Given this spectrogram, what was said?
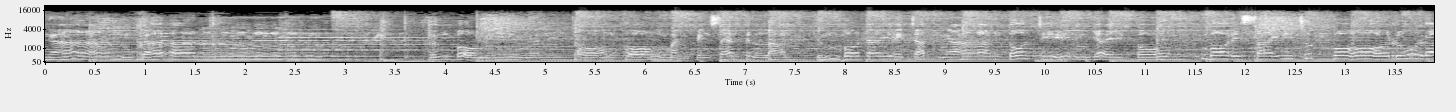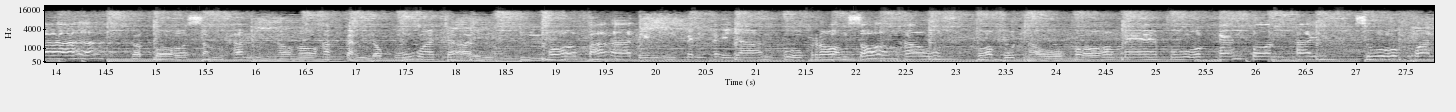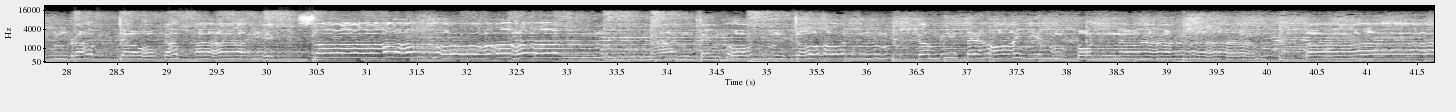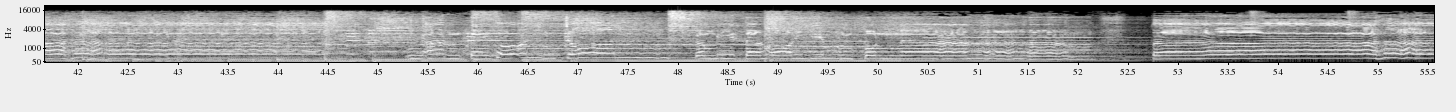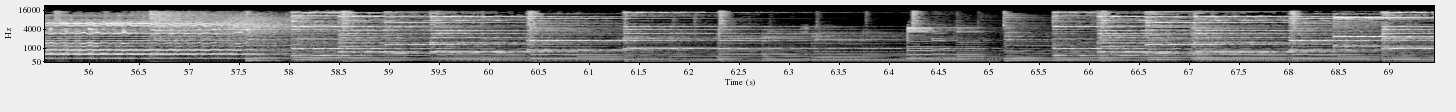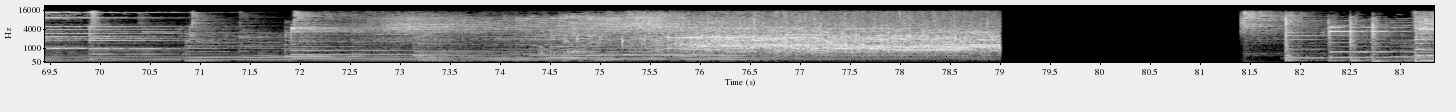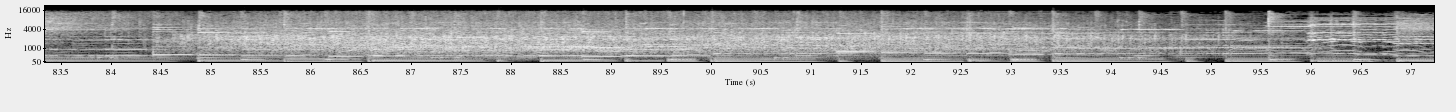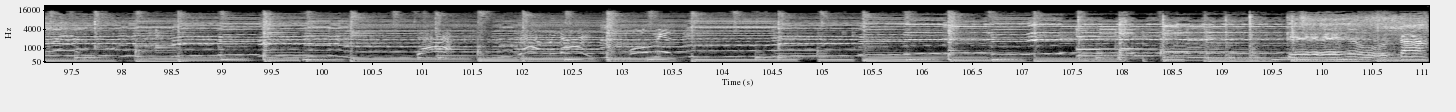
งานกัน ถึงบ่มีเงินทองทองมันเป็นแสนเป็นล้าน ถึงบ่ได้จัดงานโต๊ะจีนใหญ่โตบ่ได้ใส่ชุดโกหรูหราก็บ่สำคัญเท่าเฮาฮักกันดอกหัวใจ อฟ้าดินเป็นพยานผู้ครองสองเฮาขอผู้เฒ่าพ่อแม่ผูกแขนป้อนไทย สู่ขวัญรับเจ้ากับอายสองคนงานแต่งคนจนก็มีแต่หอยยิ้มปนน้ำ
